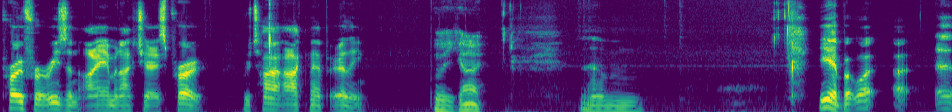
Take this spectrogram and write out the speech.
Pro for a reason. I am an ArcGIS Pro. Retire ArcMap early. Well, there you go. Um, yeah, but what uh, uh,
